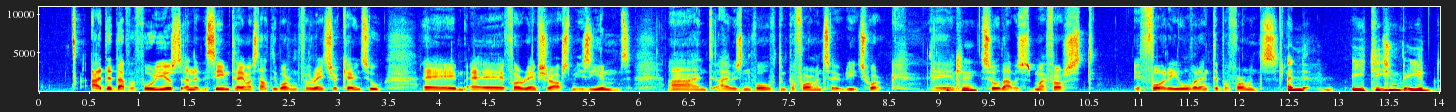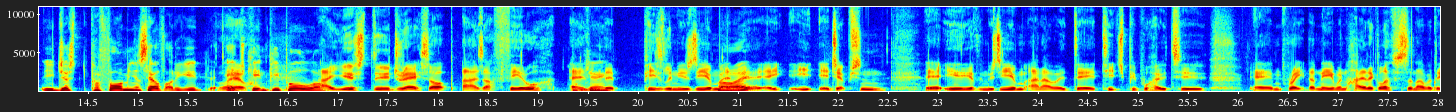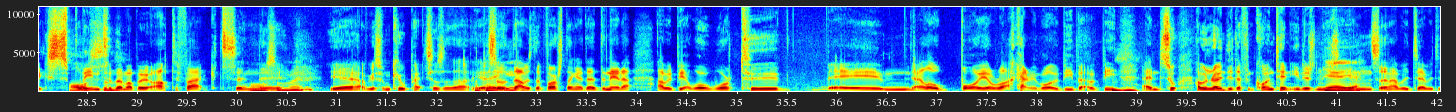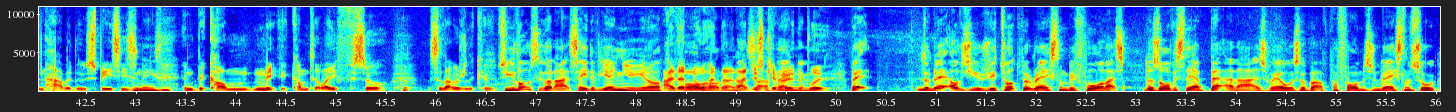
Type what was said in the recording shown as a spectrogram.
I did that for four years, and at the same time, I started working for Renfrewshire Council um, uh, for Renfrewshire Arts Museums, and I was involved in performance outreach work. Um, Okay. So that was my first foray over into performance. And are you teaching? Are you, are you just performing yourself, or are you Well, educating people? Or? I used to dress up as a pharaoh in Okay. the Paisley Museum All in right. the E- E- Egyptian uh, area of the museum, and I would uh, teach people how to um, write their name in hieroglyphs, and I would explain to them about artifacts. And Awesome, uh, right. yeah, I've got some cool pictures of that. I Yeah, so you- that was the first thing I did, and then I, I would be a World War Two. Um, a little boy, or I can't remember what it would be, but it would be, and so I went round the different content areas and Mm-hmm. Yeah, yeah. museums, and I would I would inhabit those spaces and, and become make it come to life. So, so that was really cool. So you've also got that side of you in you, you know. I didn't know had that, that just came out of the and- blue. But the re- obviously, we talked about wrestling before, that's there's obviously a bit of that as well. There's a bit of performance in wrestling, so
